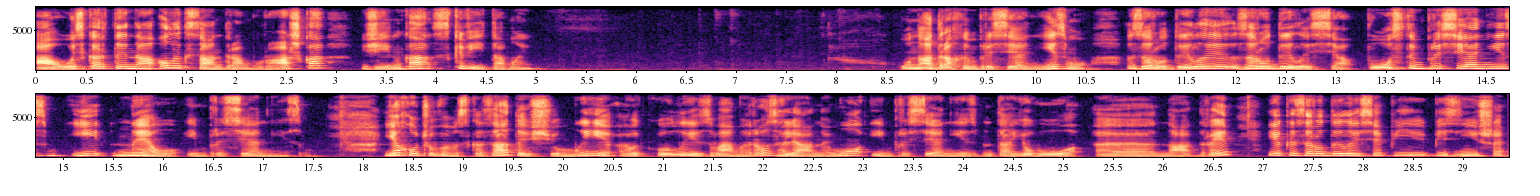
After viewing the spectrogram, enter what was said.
А ось картина Олександра Мурашка Жінка з квітами. У надрах імпресіонізму зародили, зародилися постімпресіонізм і неоімпресіонізм. Я хочу вам сказати, що ми, е, коли з вами розглянемо імпресіонізм та його е, надри, які зародилися пізніше,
